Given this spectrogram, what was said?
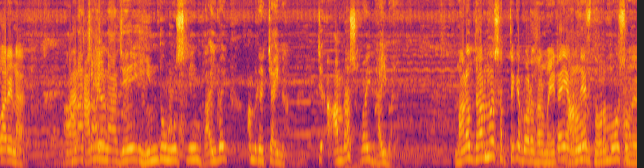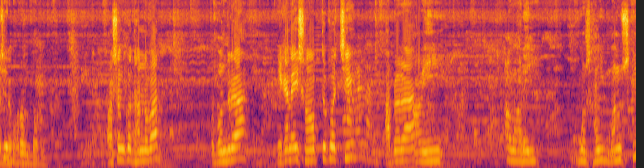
করে না। আর আমরা চাই না যে হিন্দু মুসলিম ভাই ভাই আমরা চাই না। যে আমরা সবাই ভাই ভাই মানব ধর্ম সব থেকে বড় ধর্ম এটাই আমাদের ধর্ম সবচেয়ে বড় ধর্ম। অসংখ্য ধন্যবাদ। তো বন্ধুরা এখানেই সমাপ্ত করছি। আপনারা আমি আমার এই গোসাই মানুষকে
